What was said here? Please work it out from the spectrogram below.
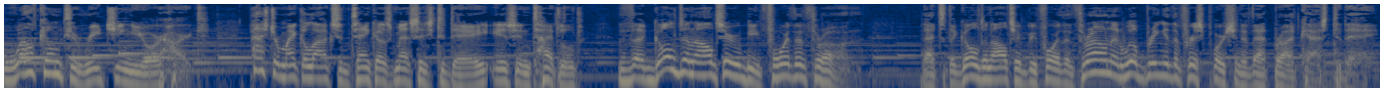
Welcome to Reaching Your Heart. Pastor Michael Oxentenko's message today is entitled The Golden Altar Before the Throne. That's the Golden Altar Before the Throne, and we'll bring you the first portion of that broadcast today.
